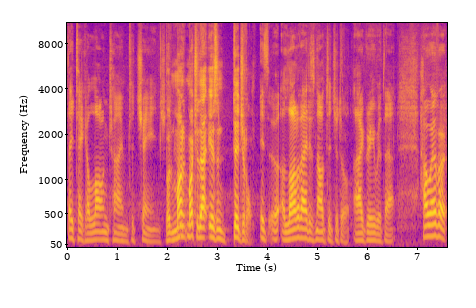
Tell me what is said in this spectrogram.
They take a long time to change. But much of that isn't digital. Is a lot of that is not digital. I agree with that. However,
